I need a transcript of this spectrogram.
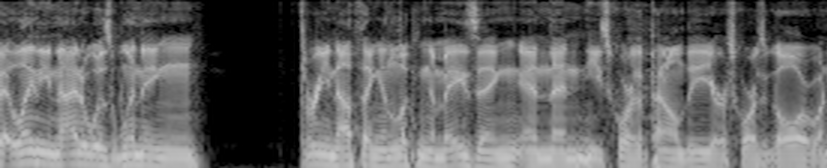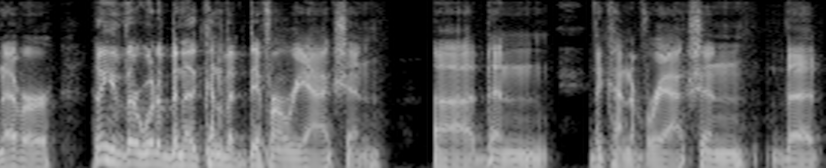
Atlanta United was winning three nothing and looking amazing, and then he scores a penalty or scores a goal or whatever, I think there would have been a kind of a different reaction uh, than the kind of reaction that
